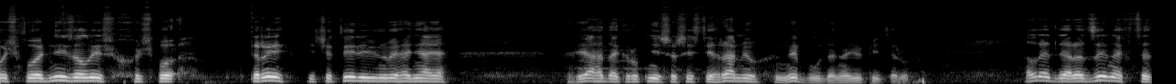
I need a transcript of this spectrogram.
Хоч по одній залиш, хоч по три і чотири він виганяє. Ягода крупніше 6 грамів не буде на Юпітеру. Але для родзинок це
